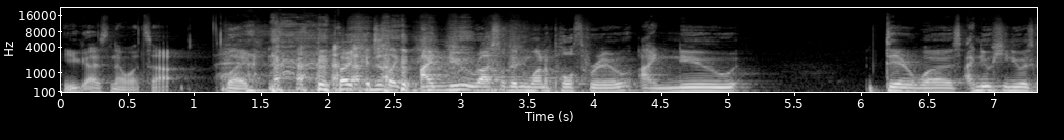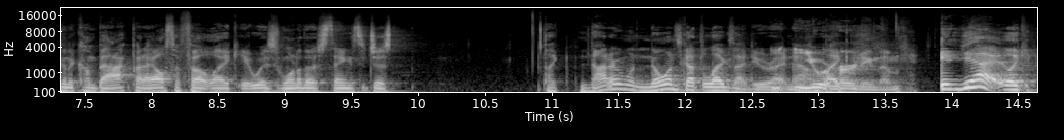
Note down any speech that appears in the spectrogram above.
you guys know what's up. Like, like just like I knew Russell didn't want to pull through. I knew there was, I knew he knew he was going to come back, but I also felt like it was one of those things that just, like, not everyone, no one's got the legs I do right now. You were Like, hurting them. it- yeah, like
